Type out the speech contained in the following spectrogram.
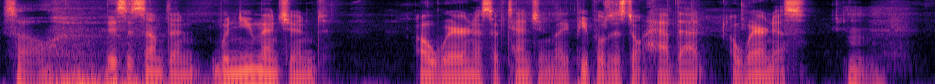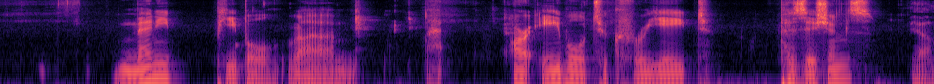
So This is something when you mentioned awareness of tension, like people just don't have that awareness. Many people um, are able to create positions, yeah,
